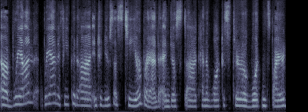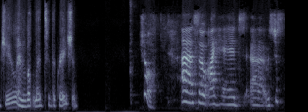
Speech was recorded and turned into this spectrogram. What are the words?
uh Brianne. Brianne, if you could uh, introduce us to your brand and just uh, kind of walk us through what inspired you and what led to the creation. Sure. Uh, so I had uh, was just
